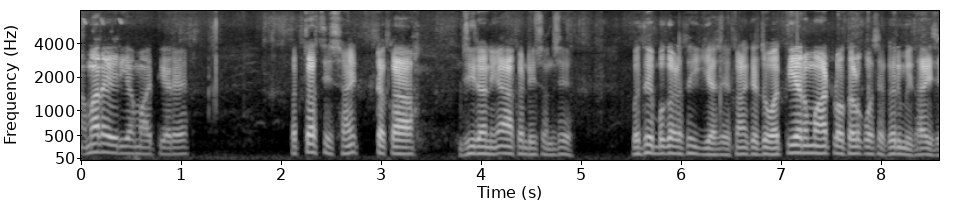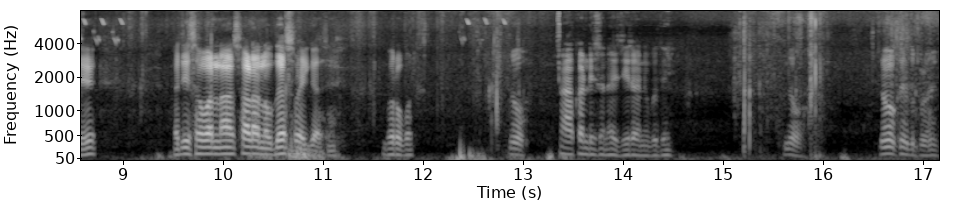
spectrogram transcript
અમારા એરિયામાં અત્યારે પચાસથી સાઠ ટકા જીરાની આ કન્ડિશન છે. બધે બગાડ થઈ ગયા છે. કારણ કે જો અત્યારમાં આટલો તડકો છે, ગરમી થાય છે. હજી સવારના સાડા નવ, દસ વાગ્યા છે. બરોબર? જો આ કન્ડિશન છે જીરાની બધી. જો જો ખેડૂત ભાઈ.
